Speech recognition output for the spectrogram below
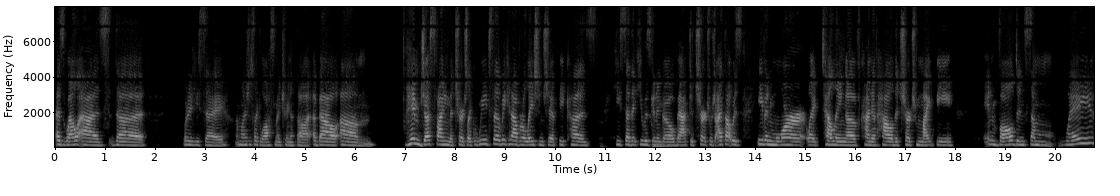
as well as the what did he say? Um, I just like lost my train of thought about um him just finding the church. Like we said we could have a relationship because he said that he was going to go mm. back to church, which I thought was even more like telling of kind of how the church might be involved in some way,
